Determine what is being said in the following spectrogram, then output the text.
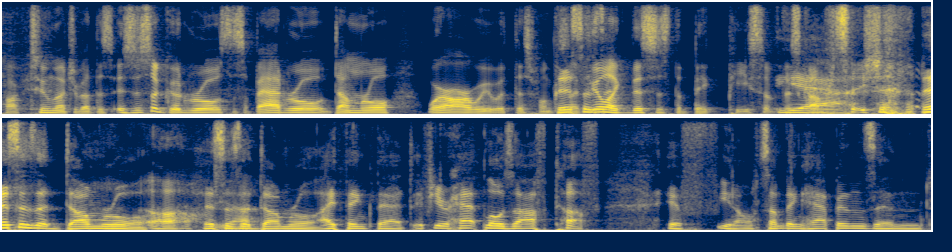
talk too much about this. Is this a good rule? Is this a bad rule? Dumb rule? Where are we with this one? Because I feel a- like this is the big piece of this conversation. this is a dumb rule. Oh, this is a dumb rule. I think that if your hat blows off, tough. If you know something happens and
